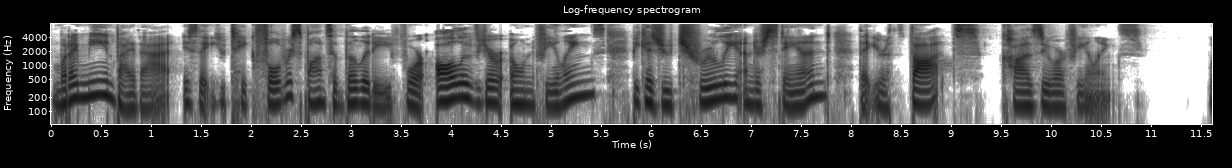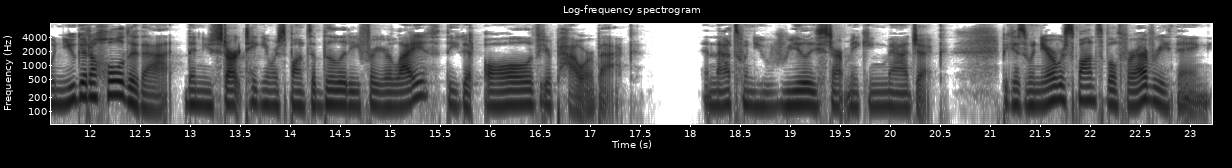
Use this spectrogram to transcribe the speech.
And what I mean by that is that you take full responsibility for all of your own feelings because you truly understand that your thoughts cause your feelings. When you get a hold of that, then you start taking responsibility for your life, that you get all of your power back. And that's when you really start making magic. Because when you're responsible for everything,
